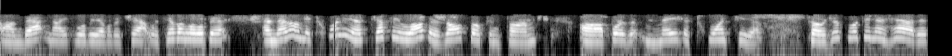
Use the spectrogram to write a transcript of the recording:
on that night, we'll be able to chat with him a little bit. And then on the 20th, Jesse Love is also confirmed uh, for the May the 20th. So just looking ahead at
